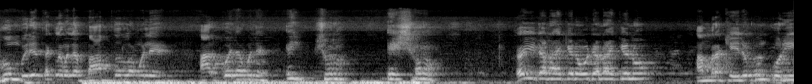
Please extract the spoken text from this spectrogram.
ঘুম বেরিয়ে থাকলে বলে, বাপ ধরলাম বলে, আর কইলাম বলে, এই, সরো এই, সরো। এইটা নাই কেন, ওইটা নাই কেন? আমরা কি এরকম করি?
